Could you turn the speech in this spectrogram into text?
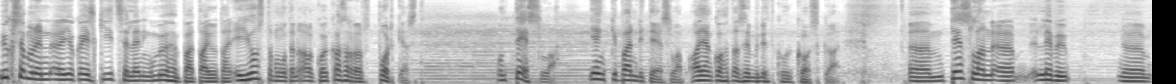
Yksi semmoinen, joka iski itselleen niin myöhempään tajuntaan, ei josta muuten alkoi Kasaraus podcast, on Tesla. Jenkkibändi Tesla, ajankohtaisemmin nyt kuin koskaan. Ähm, Teslan äh, levy äh,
